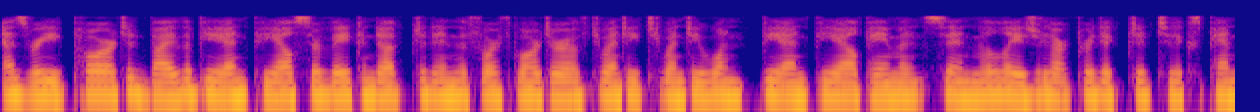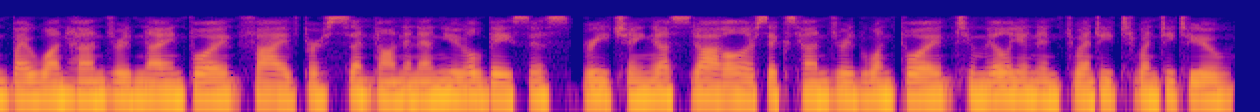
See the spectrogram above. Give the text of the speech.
As reported by the BNPL survey conducted in the fourth quarter of 2021, BNPL payments in Malaysia are predicted to expand by 109.5% on an annual basis, reaching US 601.2 million in 2022.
